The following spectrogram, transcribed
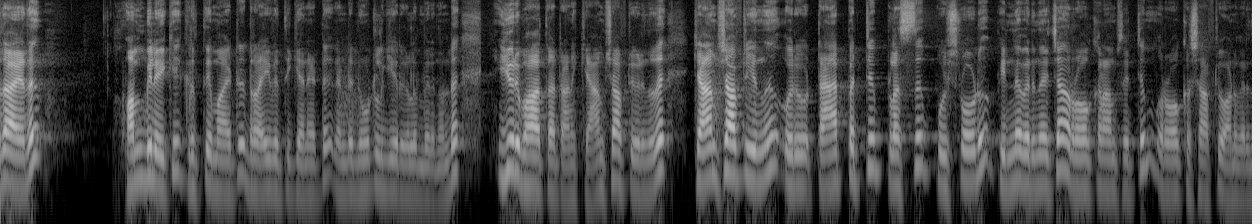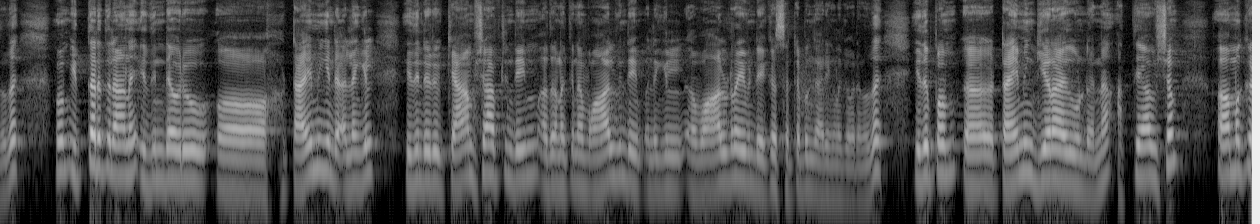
അതായത് പമ്പിലേക്ക് കൃത്യമായിട്ട് ഡ്രൈവ് എത്തിക്കാനായിട്ട് രണ്ട് ന്യൂട്രൽ ഗിയറുകളും വരുന്നുണ്ട്. ഈ ഒരു ഭാഗത്തായിട്ടാണ് ക്യാം ഷാഫ്റ്റ് വരുന്നത്. ക്യാം നിന്ന് ഒരു ടാപ്പറ്റ് പ്ലസ് പുഷ് റോഡ് പിന്നെ വരുന്നത് വെച്ചാൽ റോക്കർ ആം സെറ്റും റോക്കർ ഷാഫ്റ്റുമാണ് വരുന്നത്. അപ്പം ഇത്തരത്തിലാണ് ഇതിന്റെ ഒരു ടൈമിങ്ങിന്റെ അല്ലെങ്കിൽ ഇതിന്റെ ഒരു ക്യാം ഷാഫ്റ്റിന്റെയും അത് കണക്കിന് വാൽവിന്റെയും അല്ലെങ്കിൽ വാൾ ഡ്രൈവിന്റെയൊക്കെ സെറ്റപ്പും കാര്യങ്ങളൊക്കെ വരുന്നത്. ഇതിപ്പം ടൈമിംഗ് ഗിയർ ആയതുകൊണ്ട് തന്നെ അത്യാവശ്യം നമുക്ക്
